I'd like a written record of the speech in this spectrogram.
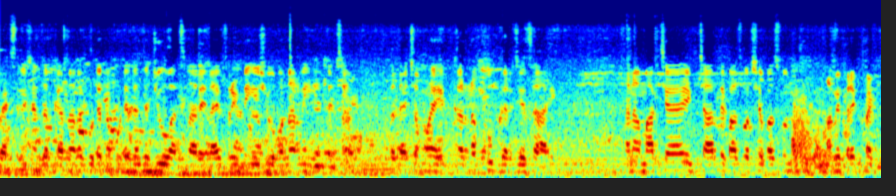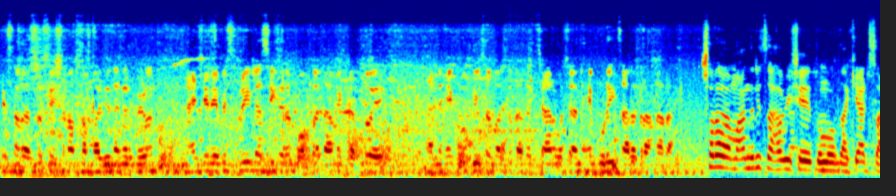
वॅक्सिनेशन जर करणारा कुठे ना कुठे त्यांचा जीव वाचणार आहे लाईफ थ्रेटनिंग इश्यू होणार नाही आहे त्याचा. तर त्याच्यामुळे हे करणं खूप गरजेचं आहे. आणि मागच्या एक चार ते पाच वर्षापासून आम्ही break practitioner association of Sambhajinagar मिळून अँटी रेबीज फ्री लसीकरण मोफत आम्ही करतोय. आणि हे खूप दिवसापासून आता चार वर्ष आणि हे पुढेही चालत राहणार आहे. सर मांजरीचा हा विषय तुम्हाला कॅटचा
